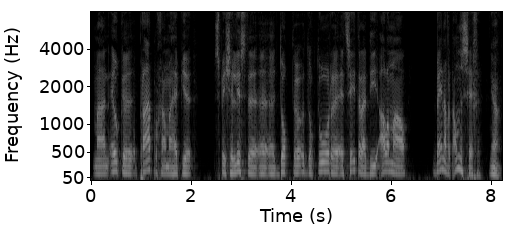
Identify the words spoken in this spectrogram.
maar in elke praatprogramma heb je specialisten, dokter, doktoren, et cetera, die allemaal bijna wat anders zeggen. Ja.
